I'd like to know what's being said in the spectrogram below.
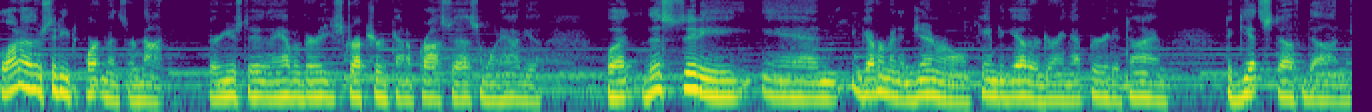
A lot of other city departments are not. They're used to, they have a very structured kind of process and what have you. But this city and government in general came together during that period of time to get stuff done.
